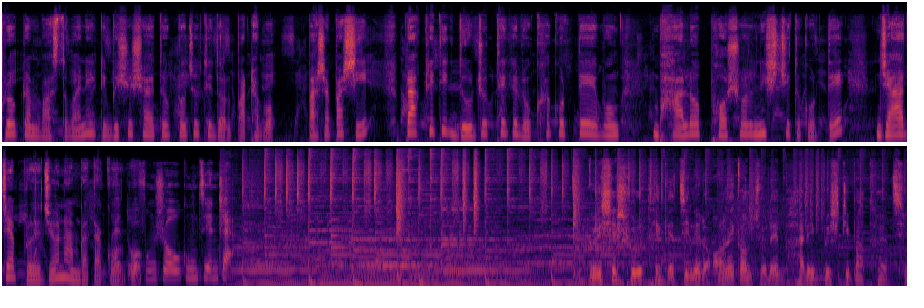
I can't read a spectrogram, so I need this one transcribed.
প্রোগ্রাম বাস্তবায়নে একটি বিশেষায়িত প্রযুক্তি দল পাঠাবো পাশাপাশি প্রাকৃতিক দুর্যোগ থেকে রক্ষা করতে এবং ভালো ফসল নিশ্চিত করতে যা যা প্রয়োজন আমরা তা করব গ্রীষ্মের শুরু থেকে চীনের অনেক অঞ্চলে ভারী বৃষ্টিপাত হয়েছে।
